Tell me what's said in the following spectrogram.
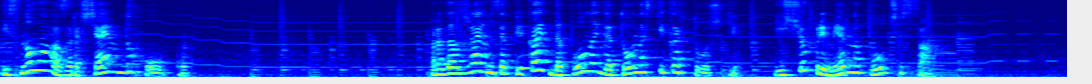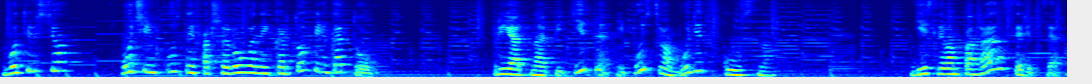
И снова возвращаем в духовку. Продолжаем запекать до полной готовности картошки, еще примерно полчаса. Вот и все. Очень вкусный фаршированный картофель готов. Приятного аппетита и пусть вам будет вкусно! Если вам понравился рецепт,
